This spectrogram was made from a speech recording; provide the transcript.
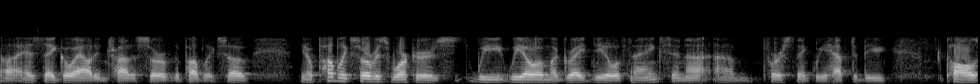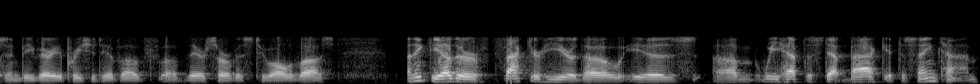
uh, as they go out and try to serve the public. So, you know, public service workers, we we owe them a great deal of thanks, and I um, first think we have to be pause and be very appreciative of of their service to all of us. I think the other factor here, though, is um, we have to step back at the same time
